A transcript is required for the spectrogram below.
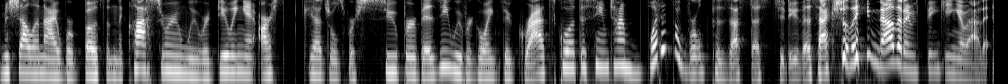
Michelle and I were both in the classroom. We were doing it. Our schedules were super busy. We were going through grad school at the same time. What in the world possessed us to do this, actually, now that I'm thinking about it?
